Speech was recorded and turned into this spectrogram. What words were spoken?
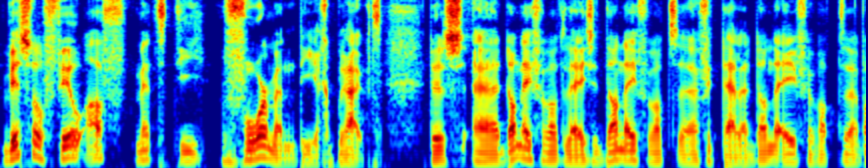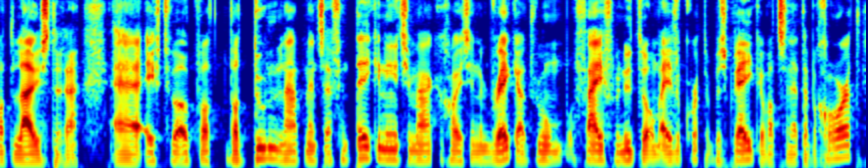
Wissel veel af met die vormen die je gebruikt. Dus uh, dan even wat lezen, dan even wat uh, vertellen, dan even wat, uh, wat luisteren. eventueel ook wat, wat doen. Laat mensen even een tekeningetje maken. Gooi ze in een breakout room vijf minuten om even kort te bespreken wat ze net hebben gehoord.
